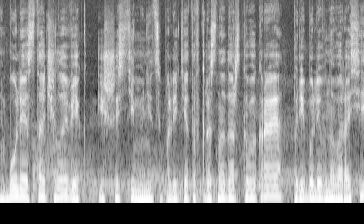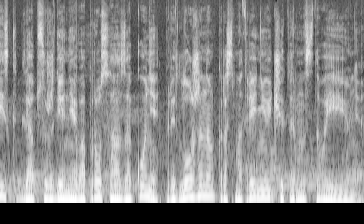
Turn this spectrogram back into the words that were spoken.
Более 100 человек из шести муниципалитетов Краснодарского края прибыли в Новороссийск для обсуждения вопроса о законе, предложенном к рассмотрению 14 июня.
